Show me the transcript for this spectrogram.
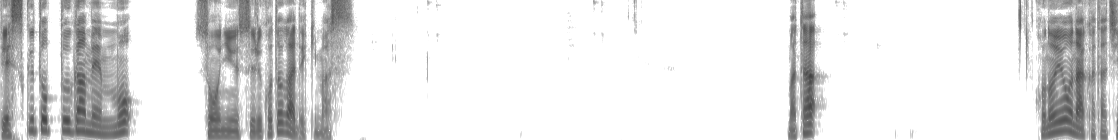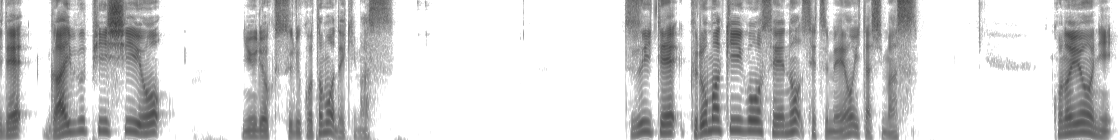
デスクトップ画面も挿入することができます。また、このような形で外部 PC を入力することもできます。続いて、クロマキー合成の説明をいたします。このように、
